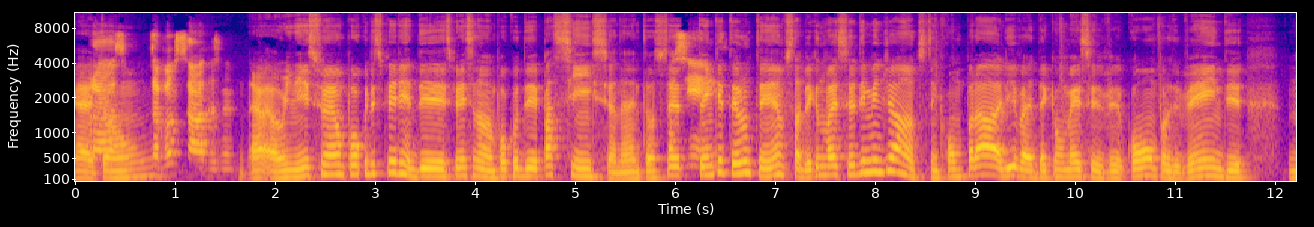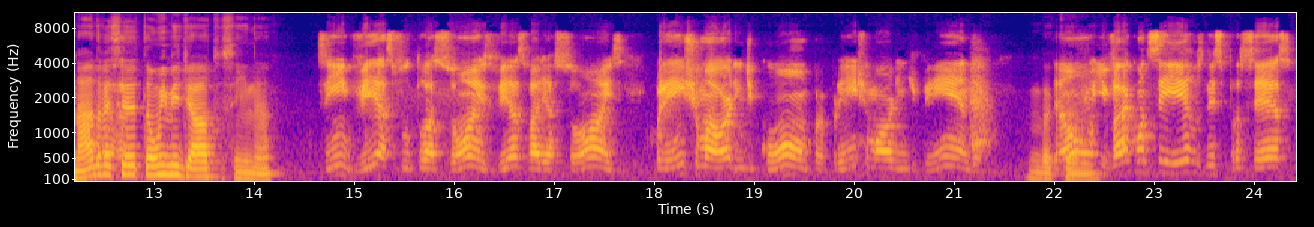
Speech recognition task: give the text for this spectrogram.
é, então, as avançadas, né? É, é, o início é um pouco de, experi de experiência, não, é um pouco de paciência, né? Então você paciência. tem que ter um tempo, saber que não vai ser de imediato. Você tem que comprar ali, vai daqui a um mês você compra, vende. Nada vai ser tão imediato assim, né? Sim, ver as flutuações, ver as variações, preenche uma ordem de compra, preenche uma ordem de venda. Bacana. Então, e vai acontecer erros nesse processo.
